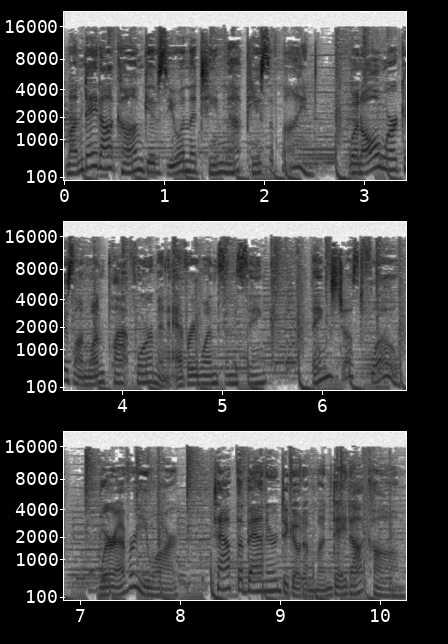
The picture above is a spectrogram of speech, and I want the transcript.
Monday.com gives you and the team that peace of mind. When all work is on one platform and everyone's in sync, things just flow wherever you are. Tap the banner to go to Monday.com.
